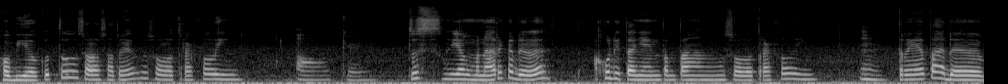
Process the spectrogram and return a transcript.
hobi aku tuh salah satunya tuh solo traveling. Oh, oke Terus yang menarik adalah aku ditanyain tentang solo traveling. hmm. Ternyata ada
